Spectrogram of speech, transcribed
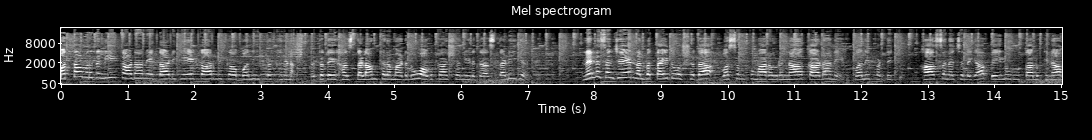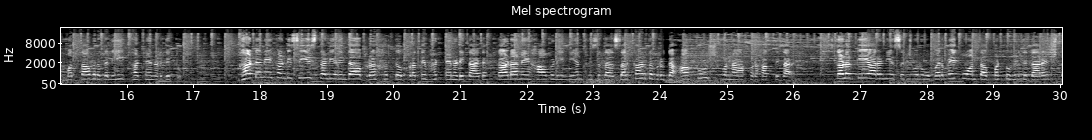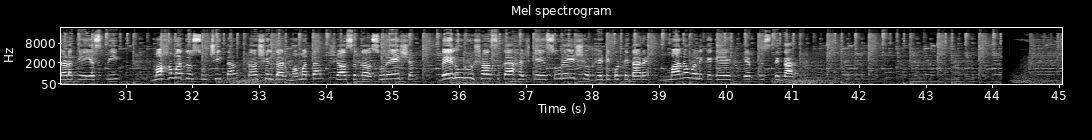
ಮತ್ತಾವರದಲ್ಲಿ ಕಾಡಾನೆ ದಾಳಿಗೆ ಕಾರ್ಮಿಕ ಬಲಿ ಪ್ರಕರಣ. ಮೃತದೇಹ ಸ್ಥಳಾಂತರ ಮಾಡಲು ಅವಕಾಶ ನೀಡದ ಸ್ಥಳೀಯರು. ನಿನ್ನೆ ಸಂಜೆ ನಲವತ್ತೈದು ವರ್ಷದ ವಸಂತ್ ಕುಮಾರ್ ಅವರನ್ನ ಕಾಡಾನೆ ಬಲಿ ಪಡೆದಿತ್ತು. ಹಾಸನ ಜಿಲ್ಲೆಯ ಬೇಲೂರು ತಾಲೂಕಿನ ಮತ್ತಾವರದಲ್ಲಿ ಘಟನೆ ನಡೆದಿತ್ತು. ಘಟನೆ ಖಂಡಿಸಿ ಸ್ಥಳೀಯರಿಂದ ಬೃಹತ್ ಪ್ರತಿಭಟನೆ ನಡೀತಾ ಇದೆ. ಕಾಡಾನೆ ಹಾವಳಿ ನಿಯಂತ್ರಿಸದ ಸರ್ಕಾರದ ವಿರುದ್ಧ ಆಕ್ರೋಶವನ್ನ ಹೊರಹಾಕ್ತಿದ್ದಾರೆ. ಸ್ಥಳಕ್ಕೆ ಅರಣ್ಯ ಸಚಿವರು ಬರಬೇಕು ಅಂತ ಪಟ್ಟು ಹಿಡಿದಿದ್ದಾರೆ. ಸ್ಥಳಕ್ಕೆ ಎಸ್ಪಿ ಮಹಮ್ಮದ್ ಸುಜೀತಾ, ತಹಶೀಲ್ದಾರ್ ಮಮತಾ, ಶಾಸಕ ಸುರೇಶ್, ಬೇಲೂರು ಶಾಸಕ ಎಚ್ ಕೆ ಸುರೇಶ್ ಭೇಟಿ ಕೊಟ್ಟಿದ್ದಾರೆ. ಮನವೊಲಿಕೆಗೆ ಯತ್ನಿಸುತ್ತಿದ್ದಾರೆ.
